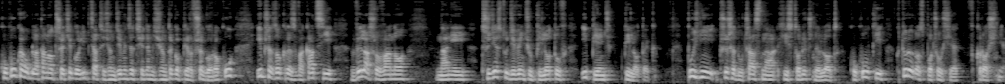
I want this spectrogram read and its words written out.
Kukułkę oblatano 3 lipca 1971 roku i przez okres wakacji wylaszowano na niej 39 pilotów i 5 pilotek. Później przyszedł czas na historyczny lot Kukułki, który rozpoczął się w Krośnie.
